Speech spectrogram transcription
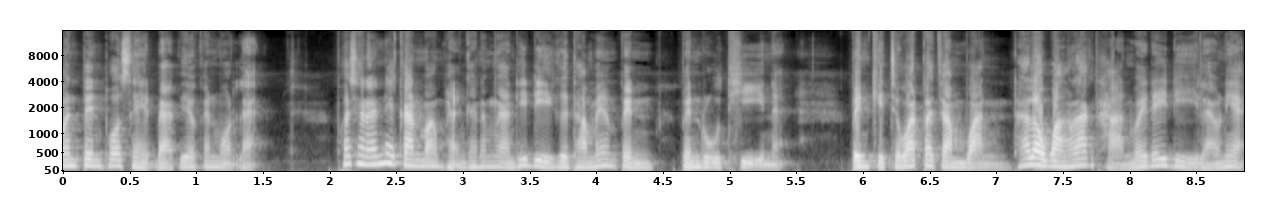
มันเป็น process แบบเดียวกันหมดแหละ เพราะฉะนั้นในการวางแผนการทำงานที่ดีคือทำให้มันเป็นเป็น routine เนี่ยเป็นกิจวัตรประจำวัน ถ้าเราวางรากฐานไว้ได้ดีแล้วเนี่ย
